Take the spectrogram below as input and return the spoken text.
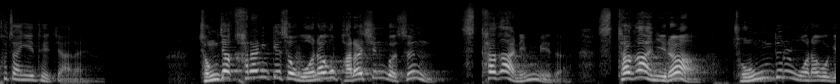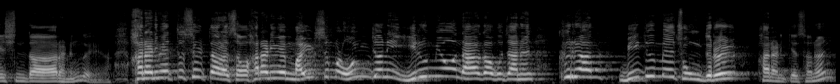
포장이 되지 않아요. 정작 하나님께서 원하고 바라시는 것은 스타가 아닙니다. 스타가 아니라 종들을 원하고 계신다라는 거예요. 하나님의 뜻을 따라서 하나님의 말씀을 온전히 이루며 나아가고자 하는 그러한 믿음의 종들을 하나님께서는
